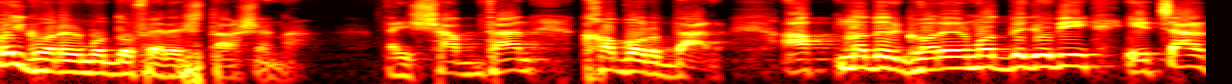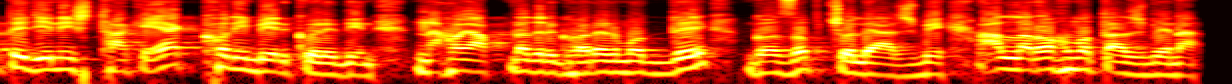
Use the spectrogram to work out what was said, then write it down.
ওই ঘরের মধ্যে ফেরেস্তা আসে না। তাই সাবধান, খবরদার। আপনাদের ঘরের মধ্যে যদি এ চারটে জিনিস থাকে এক্ষণি বের করে দিন। না হয় আপনাদের ঘরের মধ্যে গজব চলে আসবে আল্লাহ রহমত আসবে না।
